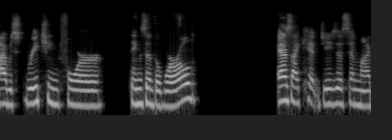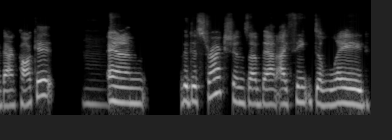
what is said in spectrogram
I was reaching for things of the world as I kept Jesus in my back pocket. mm, And the distractions of that, I think, delayed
